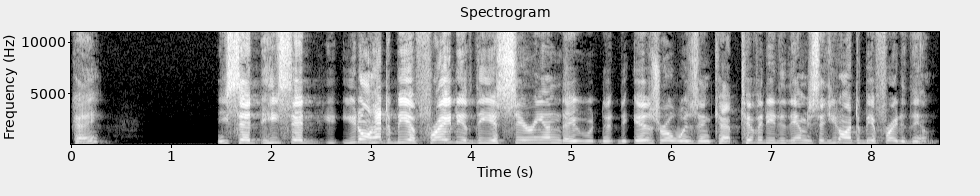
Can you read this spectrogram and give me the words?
Okay? He said, he said, you don't have to be afraid of the Assyrian. They, the, Israel was in captivity to them. He said, you don't have to be afraid of them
